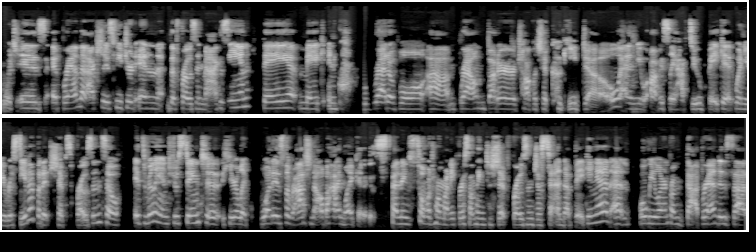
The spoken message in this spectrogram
which is a brand that actually is featured in the Frozen magazine. They make incredible um, brown butter chocolate chip cookie dough, and you obviously have to bake it when you receive it, but it ships frozen. So it's really interesting to hear like what is the rationale behind like spending so much more money for something to ship frozen just to end up baking it? And what we learned from that brand is that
